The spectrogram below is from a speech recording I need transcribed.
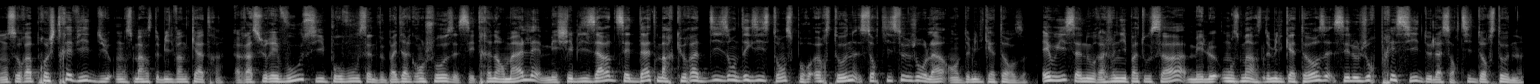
On se rapproche très vite du 11 mars 2024. Rassurez-vous, si pour vous ça ne veut pas dire grand chose, c'est très normal, mais chez Blizzard, cette date marquera 10 ans d'existence pour Hearthstone, sorti ce jour-là en 2014. Et oui, ça nous rajeunit pas tout ça, mais le 11 mars 2014, c'est le jour précis de la sortie d'Hearthstone.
